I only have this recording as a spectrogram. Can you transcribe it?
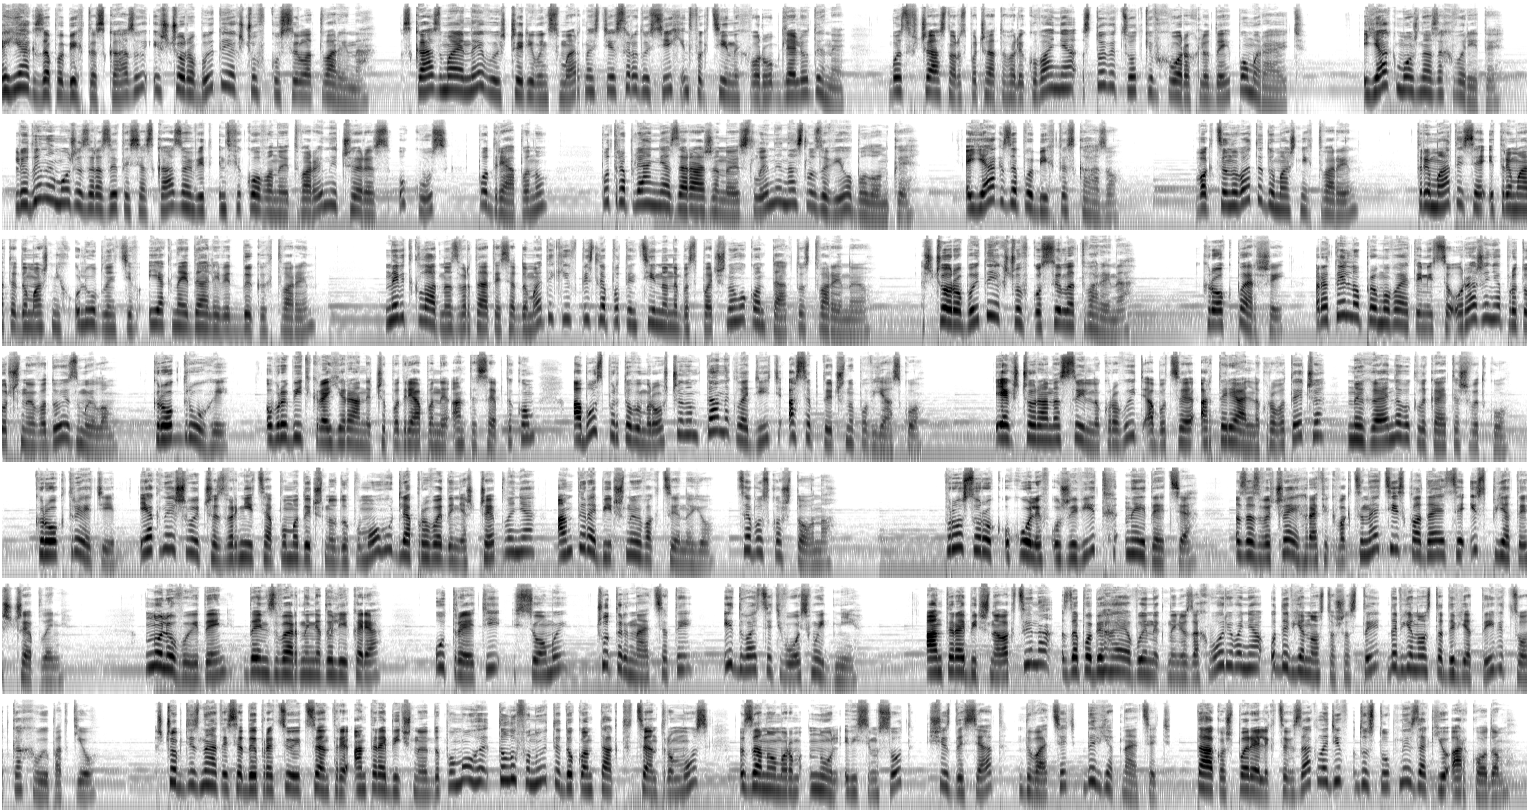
Як запобігти сказу і що робити, якщо вкусила тварина? Сказ має найвищий рівень смертності серед усіх інфекційних хвороб для людини. Без вчасно розпочатого лікування 100% хворих людей помирають. Як можна захворіти? Людина може заразитися сказом від інфікованої тварини через укус, подряпину, потрапляння зараженої слини на слизові оболонки. Як запобігти сказу? Вакцинувати домашніх тварин, триматися і тримати домашніх улюбленців якнайдалі від диких тварин, невідкладно звертатися до медиків після потенційно небезпечного контакту з твариною. Що робити, якщо вкусила тварина? Крок перший. Ретельно промивайте місце ураження проточною водою з милом. Крок другий. Обробіть краї рани чи подряпини антисептиком або спиртовим розчином та накладіть асептичну пов'язку. Якщо рана сильно кровить або це артеріальна кровотеча, негайно викликайте швидку. Крок третій. Якнайшвидше зверніться по медичну допомогу для проведення щеплення антирабічною вакциною. Це безкоштовно. Про 40 уколів у живіт не йдеться. Зазвичай графік вакцинації складається із п'яти щеплень: нульовий день день звернення до лікаря, у третій, сьомий, чотирнадцятий і двадцять восьмий дні. Антирабічна вакцина запобігає виникненню захворювання у 96-99% випадків. Щоб дізнатися, де працюють центри антирабічної допомоги, телефонуйте до контакт-центру МОЗ за номером 0800 60 20 19. Також перелік цих закладів доступний за QR-кодом.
